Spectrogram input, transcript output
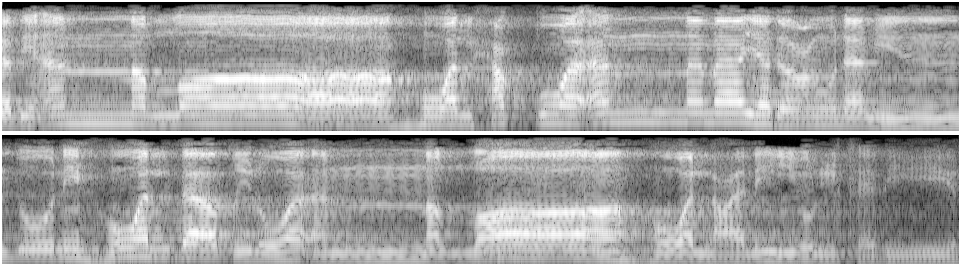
بأن الله هو الحق وأن ما يدعون من دونه هو الباطل وأن الله هو العلي الكبير.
